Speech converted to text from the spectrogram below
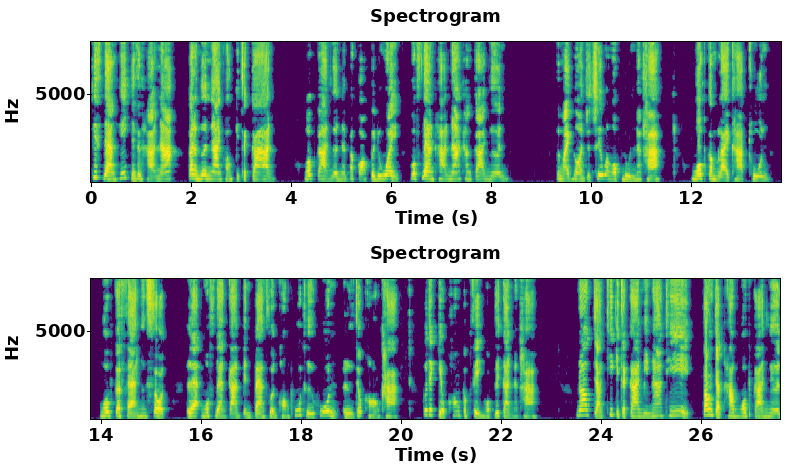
ที่แสดงให้เห็นสถานะการดำเนินงานของกิจการ งบการเงินนั้นประกอบไปด้วย งบแสดงฐานะทางการเงิน สมัยก่อนจะชื่อว่างบดุลนะคะ งบกำไรขาดทุน งบกระแสเงินสด และงบแสดงการเปลี่ยนแปลงส่วนของผู้ถือหุ้นหรือเจ้าของค่ะ ก็จะเกี่ยวข้องกับสี่งบด้วยกันนะคะ นอกจากที่กิจการมีหน้าที่ต้องจัดทำงบการเงิน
